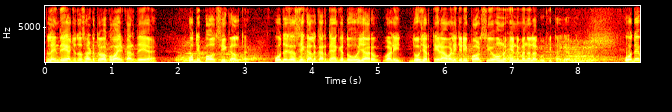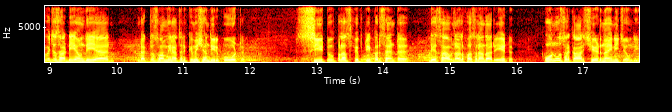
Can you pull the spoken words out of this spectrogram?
ਲੈਂਦੇ ਆ, ਜਦੋਂ ਸਾਡੇ ਤੋਂ ਅਕਵਾਇਰ ਕਰਦੇ ਆ, ਉਹਦੀ ਪਾਲਿਸੀ ਗਲਤ ਹੈ। ਉਹਦੇ 'ਚ ਅਸੀਂ ਗੱਲ ਕਰਦੇ ਹਾਂ ਕਿ 2000 ਵਾਲੀ 2013 ਵਾਲੀ ਜਿਹੜੀ ਪਾਲਿਸੀ ਉਹਨੂੰ ਇਨ ਬਿਨ ਲਾਗੂ ਕੀਤਾ ਜਾਵੇ। ਉਹਦੇ ਵਿੱਚ ਸਾਡੀ ਆਉਂਦੀ ਹੈ ਡਾਕਟਰ ਸਵਾਮੀਨਾਥਨ ਕਮਿਸ਼ਨ ਦੀ ਰਿਪੋਰਟ। C2 50% ਦੇ ਹਿਸਾਬ ਨਾਲ ਫਸਲਾਂ ਦਾ ਰੇਟ, ਉਹਨੂੰ ਸਰਕਾਰ ਛੇੜਨਾ ਹੀ ਨਹੀਂ ਚਾਹੁੰਦੀ।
